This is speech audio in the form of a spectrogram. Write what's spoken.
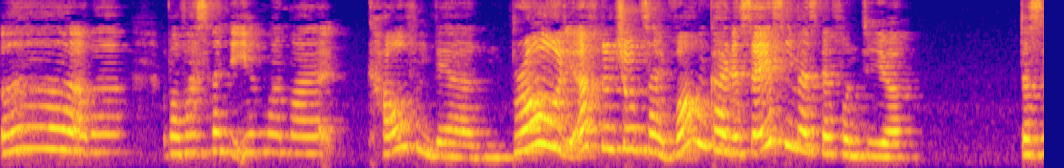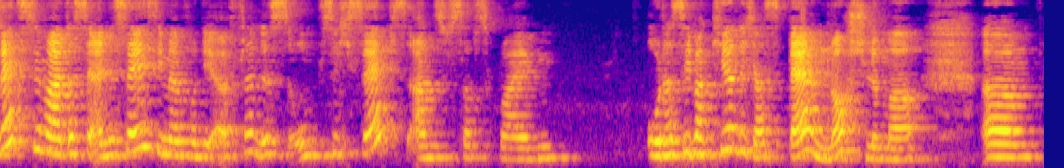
oh, aber, aber was, wenn die irgendwann mal kaufen werden? Bro, die öffnen schon seit Wochen keine Sales-E-Mails mehr von dir. Das nächste Mal, dass sie eine Sales-E-Mail von dir öffnen, ist, um sich selbst anzusubscriben. Oder sie markieren dich als Spam, noch schlimmer. Ähm,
